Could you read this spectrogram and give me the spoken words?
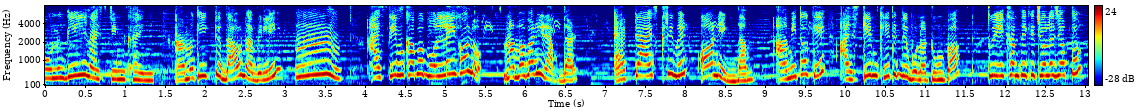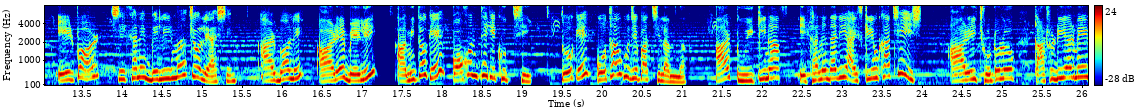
কোনোদিন আইসক্রিম খাইনি। আমাকে একটু দাও না, বেলি। আইসক্রিম খাব বললেই হলো। মামা বাড়ির আবদার। একটা আইসক্রিমের অনেক দাম। আমি তোকে আইসক্রিম খেতে দেবো না, টুম্পা। তুই এখান থেকে চলে যা এরপর সেখানে বেলির মা চলে আসে আর বলে, আরে বেলি, আমি তোকে কখন থেকে খুঁজছি? তোকে কোথাও খুঁজে পাচ্ছিলাম না। আর তুই কি না এখানে দাঁড়িয়ে আইসক্রিম খাচ্ছিস? আর এই ছোট লোক কাঠুরিয়ার মেয়ে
